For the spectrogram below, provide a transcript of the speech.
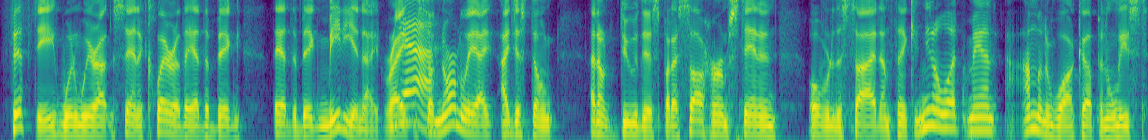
50 when we were out in Santa Clara, they had the big they had the big media night, right? Yeah. So normally I, I just don't I don't do this, but I saw Herm standing over to the side. I'm thinking, you know what, man, I'm going to walk up and at least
